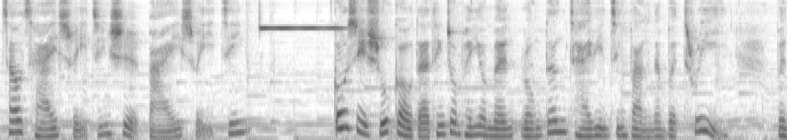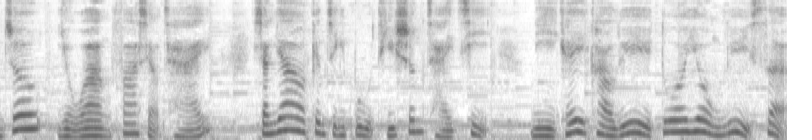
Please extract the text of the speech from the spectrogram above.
招财水晶是白水晶。恭喜属狗的听众朋友们荣登财运金榜 Number Three，本周有望发小财。想要更进一步提升财气，你可以考虑多用绿色。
